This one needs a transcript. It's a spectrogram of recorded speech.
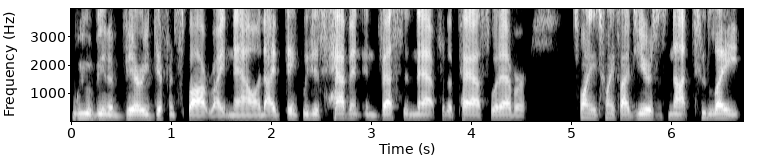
we would be in a very different spot right now. And I think we just haven't invested in that for the past, whatever, 20, 25 years. It's not too late,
